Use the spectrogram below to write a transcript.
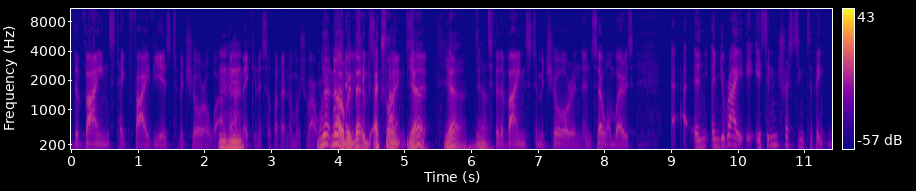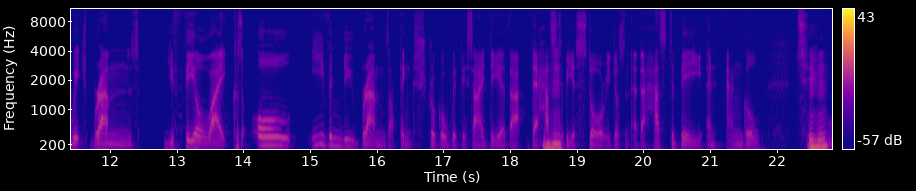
the vines take five years to mature or what. Mm-hmm. I am making this up. I don't know much about. Wine, yeah, no, but, but that, excellent. Yeah, to, yeah, yeah. To, for the vines to mature and, and so on. Whereas, and and you're right. It's interesting to think which brands you feel like because all even new brands, I think, struggle with this idea that there has mm-hmm. to be a story, doesn't there? There has to be an angle to mm-hmm.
